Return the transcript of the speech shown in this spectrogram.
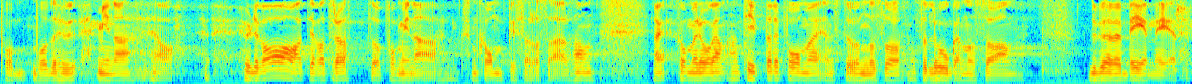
på både hur, mina, ja, hur det var, att jag var trött och på mina liksom, kompisar och så här. Han, jag kommer ihåg, han, han tittade på mig en stund och så, och så log han och sa han, du behöver be mer.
